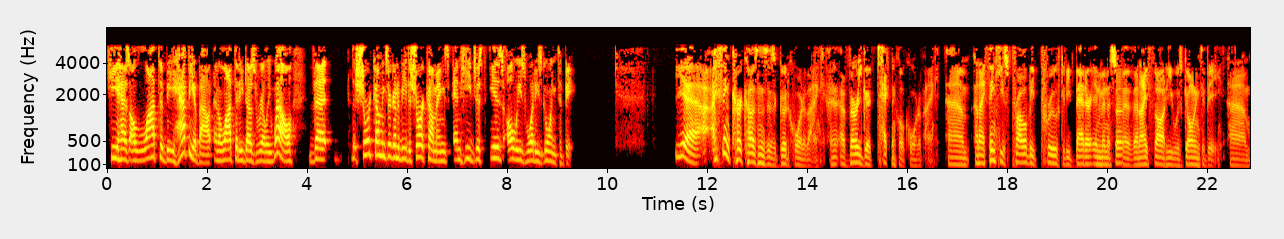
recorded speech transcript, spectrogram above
he has a lot to be happy about and a lot that he does really well, that the shortcomings are going to be the shortcomings, and he just is always what he's going to be. Yeah, I think Kirk Cousins is a good quarterback, a very good technical quarterback. Um, and I think he's probably proved to be better in Minnesota than I thought he was going to be, um,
